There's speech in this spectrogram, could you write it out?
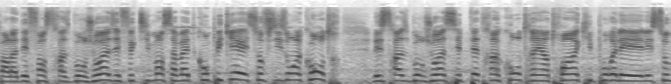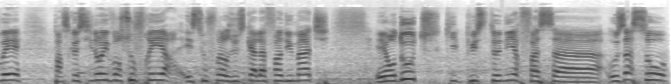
par la défense strasbourgeoise. Effectivement, ça va être compliqué, sauf s'ils ont un contre. Les Strasbourgeois, c'est peut-être un contre et un 3-1 qui pourrait les, les sauver parce que sinon ils vont souffrir et souffrir jusqu'à la fin du match. Et on doute qu'ils puissent tenir face à- aux assauts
